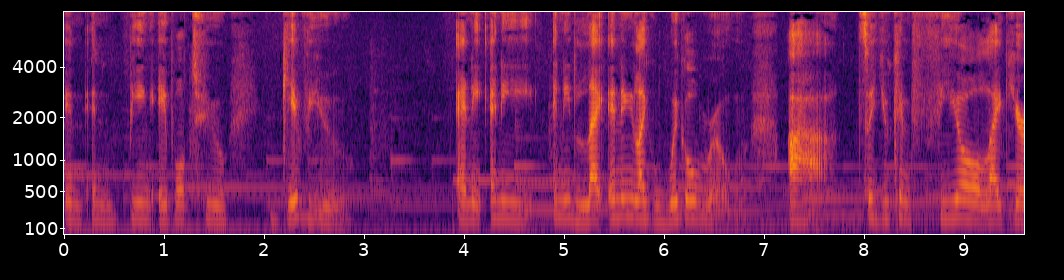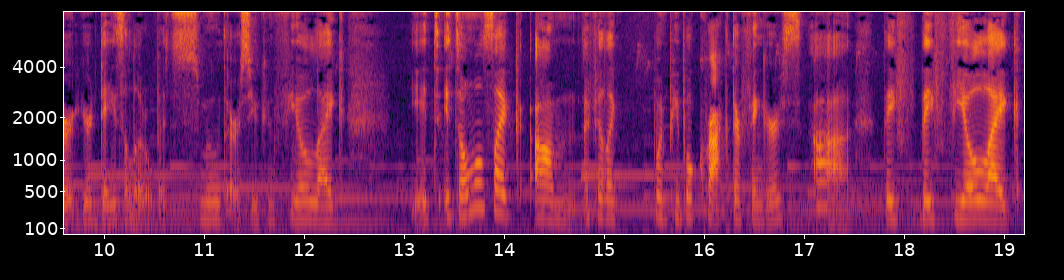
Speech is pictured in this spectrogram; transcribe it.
in in being able to give you any any any like any like wiggle room uh so you can feel like your your day's a little bit smoother so you can feel like it's it's almost like um, I feel like when people crack their fingers, uh, they they feel like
